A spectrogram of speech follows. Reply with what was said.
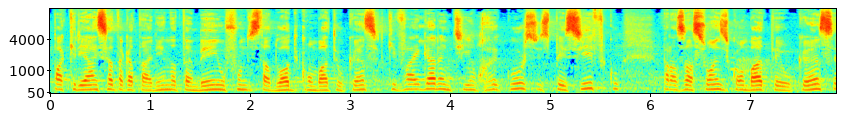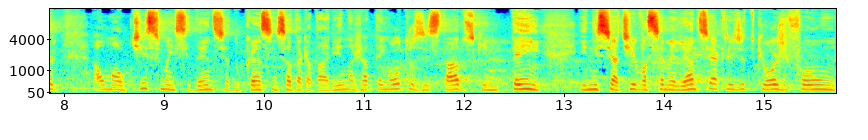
para criar em Santa Catarina também o Fundo Estadual de Combate ao Câncer, que vai garantir um recurso específico para as ações de combate ao câncer. Há uma altíssima incidência do câncer em Santa Catarina, já tem outros estados que têm iniciativas semelhantes semelhantes e acredito que hoje foi um,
